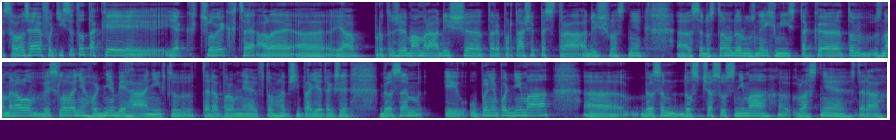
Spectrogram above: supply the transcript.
samozřejmě fotí se to taky, jak člověk chce, ale eh, já, protože mám rád, když eh, ta reportáž je pestrá a když vlastně se dostanu do různých míst, tak to znamenalo vysloveně hodně běhání, teda pro mě v tomhle případě, takže byl jsem i úplně pod nima. Eh, byl jsem dost času s nima eh, vlastně, teda,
